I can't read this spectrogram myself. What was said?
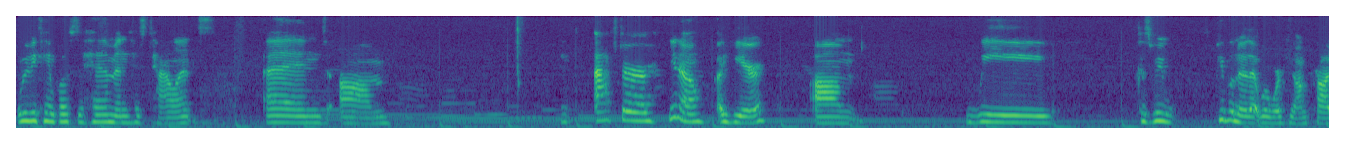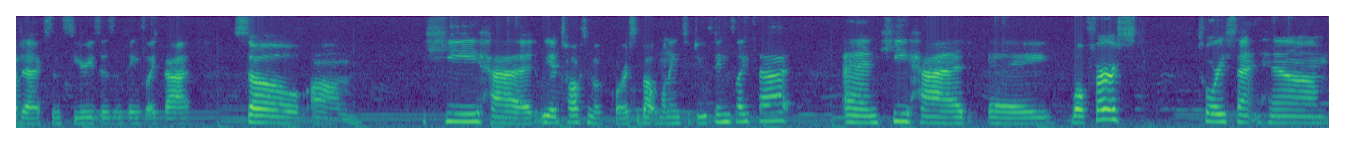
we became close to him and his talents, and um, after you know a year, um, we because we people know that we're working on projects and series and things like that. So um, he had we had talked to him, of course, about wanting to do things like that, and he had a well. First, Tori sent him.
